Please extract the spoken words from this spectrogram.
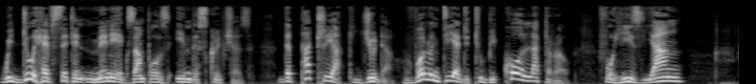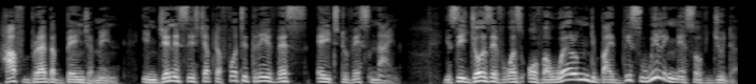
We do have certain many examples in the scriptures. The patriarch Judah volunteered to be collateral for his young half-brother Benjamin in Genesis chapter 43 verse 8 to verse 9. You see, Joseph was overwhelmed by this willingness of Judah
